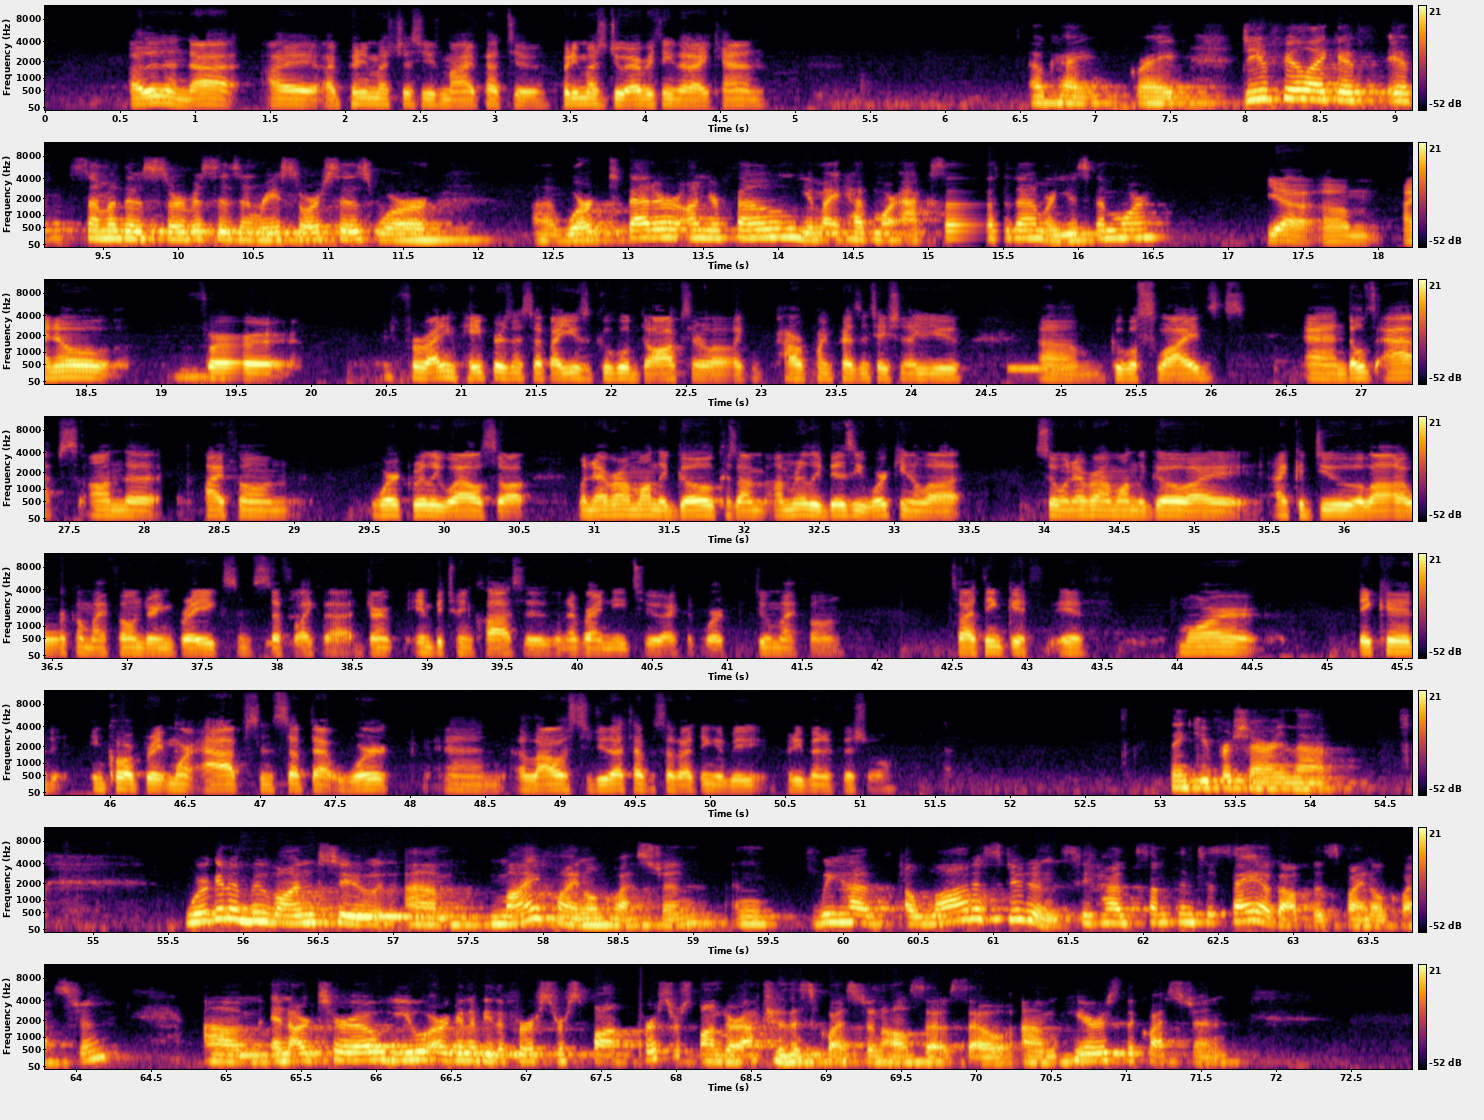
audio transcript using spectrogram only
other than that, I I pretty much just use my iPad to pretty much do everything that I can. Okay, great. Do you feel like if, if some of those services and resources were uh, worked better on your phone, you might have more access to them or use them more? Yeah, um, I know for for writing papers and stuff, I use Google Docs or like PowerPoint presentation. I use um, Google Slides, and those apps on the iPhone work really well. So whenever I'm on the go, because I'm I'm really busy working a lot, so whenever I'm on the go, I I could do a lot of work on my phone during breaks and stuff like that. During in between classes, whenever I need to, I could work do my phone. So I think if if more they could incorporate more apps and stuff that work and allow us to do that type of stuff, I think it'd be pretty beneficial. Thank you for sharing that. We're going to move on to um, my final question, and we had a lot of students who had something to say about this final question. Um, and Arturo, you are going to be the first, respo first responder after this question also. So um, here's the question.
